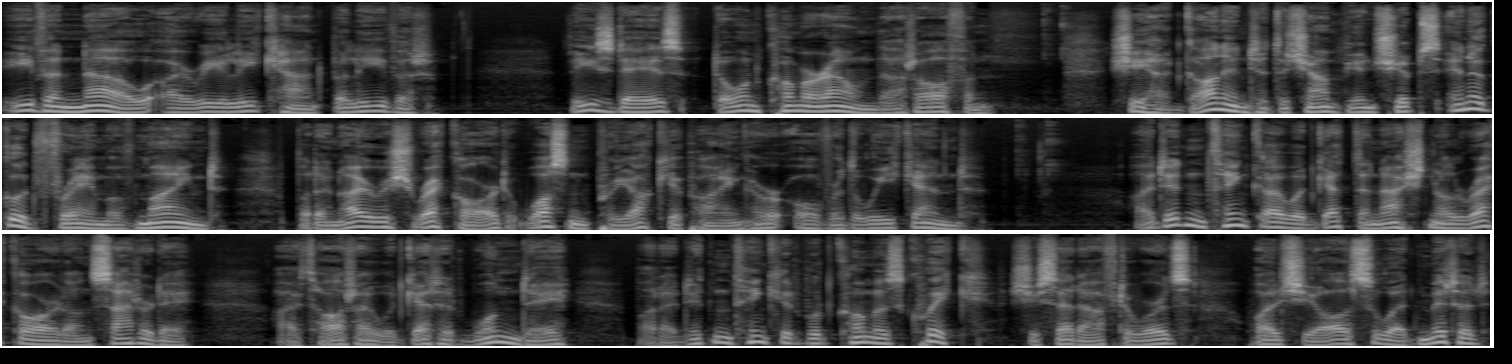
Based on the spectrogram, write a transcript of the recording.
Even now, I really can't believe it. These days don't come around that often. She had gone into the championships in a good frame of mind, but an Irish record wasn't preoccupying her over the weekend. I didn't think I would get the national record on Saturday, I thought I would get it one day, but I didn't think it would come as quick, she said afterwards, while she also admitted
